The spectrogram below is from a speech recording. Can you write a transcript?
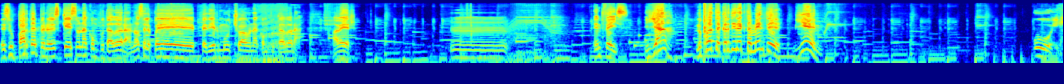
de su parte, pero es que es una computadora. No se le puede pedir mucho a una computadora. A ver. Mmm, End phase Y ya, lo puedo atacar directamente. Bien. Uy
